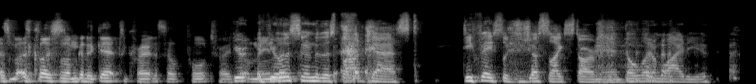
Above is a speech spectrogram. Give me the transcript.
as, as close as i'm going to get to create a self-portrait If you you're, know what I if you're But- listening to this podcast, D Face looks just like Starman. Don't let him lie to you.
